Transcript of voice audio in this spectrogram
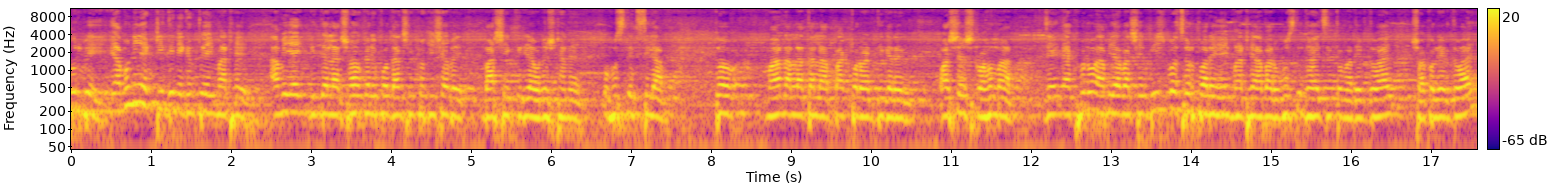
পূর্বে এমনই একটি দিনে কিন্তু এই মাঠে আমি এই বিদ্যালয়ের সহকারী প্রধান শিক্ষক হিসাবে বার্ষিক ক্রীড়া অনুষ্ঠানে উপস্থিত ছিলাম। তো মহান আল্লাহ তালা পাক দিগারের অশেষ রহমান যে এখনও আমি আবার সে বিশ বছর পরে এই মাঠে আবার উপস্থিত হয়েছি তোমাদের দোয়ায়, সকলের দোয়ায়।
